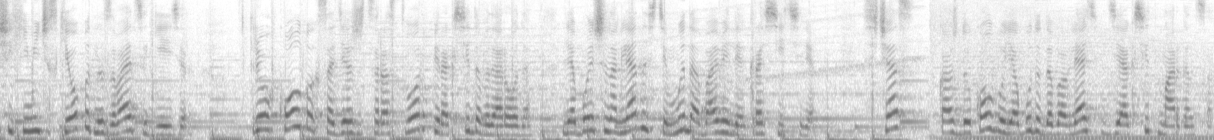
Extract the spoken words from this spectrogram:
Следующий химический опыт называется гейзер. В трех колбах содержится раствор пероксида водорода. Для большей наглядности мы добавили красители. Сейчас в каждую колбу я буду добавлять диоксид марганца.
